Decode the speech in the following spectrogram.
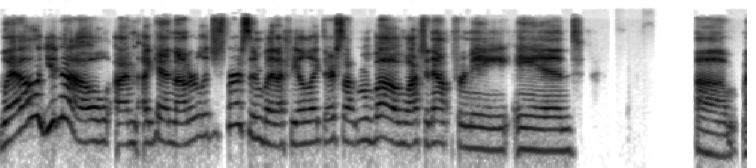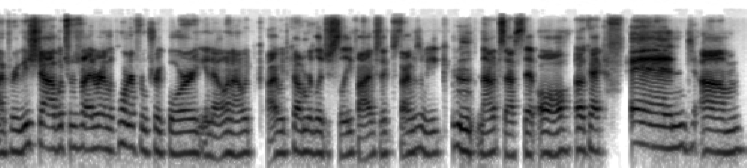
Well, you know, I'm again not a religious person, but I feel like there's something above watching out for me. And um, my previous job, which was right around the corner from TrueCore, you know, and I would I would come religiously five, six times a week, not obsessed at all. Okay. And um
